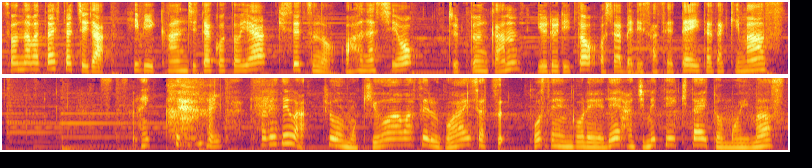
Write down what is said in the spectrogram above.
そんな私たちが日々感じたことや季節のお話を10分間ゆるりとおしゃべりさせていただきますはい。はいそれでは今日も気を合わせるご挨拶、五千五礼で始めていきたいと思います。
